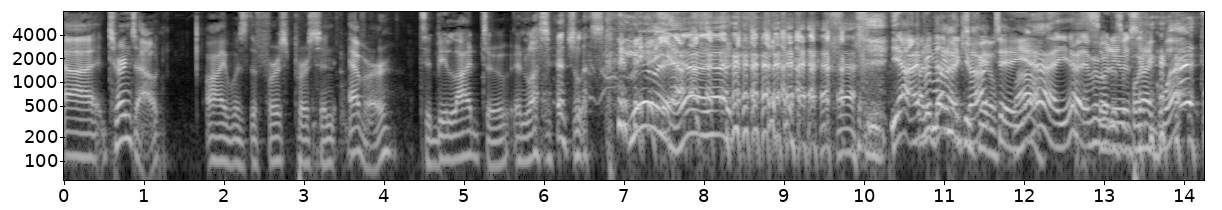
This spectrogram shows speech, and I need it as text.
uh, turns out I was the first person ever to be lied to in Los Angeles Really? yeah, yeah. yeah everyone I talked to Wow. yeah yeah everybody was like what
